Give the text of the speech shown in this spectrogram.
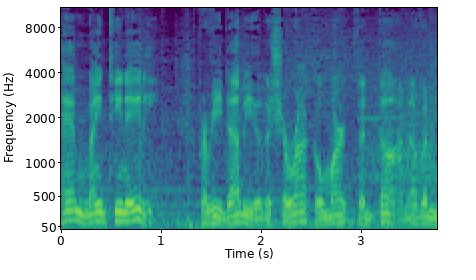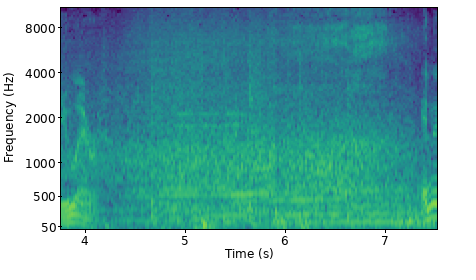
and 1980. For VW, the Scirocco marked the dawn of a new era. In the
